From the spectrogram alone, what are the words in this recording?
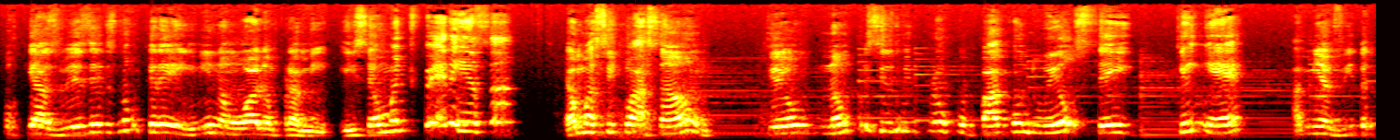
porque às vezes eles não creem em mim, não olham para mim. Isso é uma diferença, é uma situação que eu não preciso me preocupar quando eu sei quem é a minha vida,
